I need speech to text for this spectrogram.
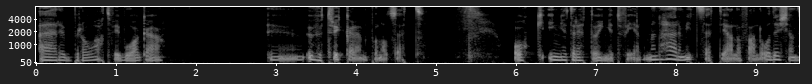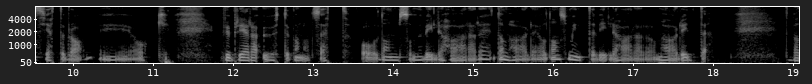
är det bra att vi vågar eh, uttrycka den på något sätt. Och inget rätt och inget fel. Men det här är mitt sätt i alla fall och det känns jättebra. Eh, och vibrera ut det på något sätt. Och de som ville höra det, de hörde. Och de som inte ville höra det, de hörde inte. Det var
